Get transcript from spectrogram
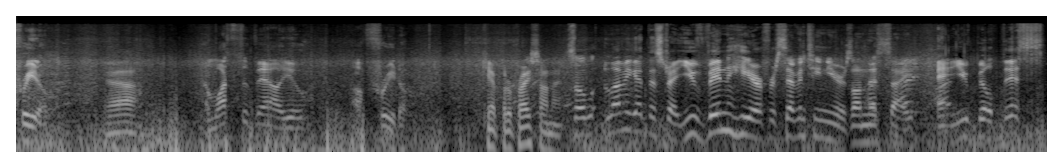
freedom. Yeah, And what's the value of freedom? can't put a price on it. So let me get this straight. You've been here for 17 years on this site, and you built this from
